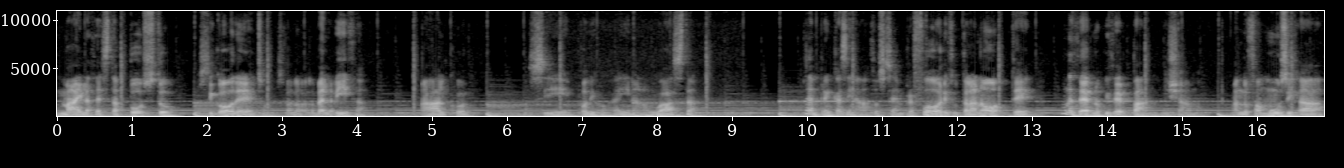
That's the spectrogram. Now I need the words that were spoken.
mai la testa a posto, si gode, insomma, la bella vita, alcol, sì, un po' di cocaina, non guasta, sempre incasinato, sempre fuori tutta la notte, un eterno Peter Pan, diciamo. Quando fa musica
